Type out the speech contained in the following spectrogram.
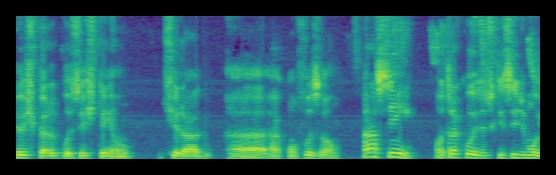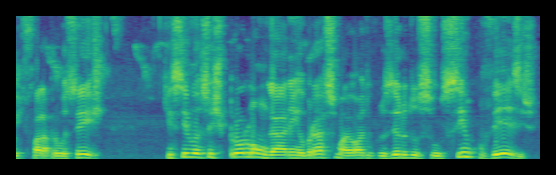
Eu espero que vocês tenham tirado a, a confusão. Ah, sim, outra coisa, esqueci de falar para vocês, que se vocês prolongarem o braço maior do Cruzeiro do Sul cinco vezes,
